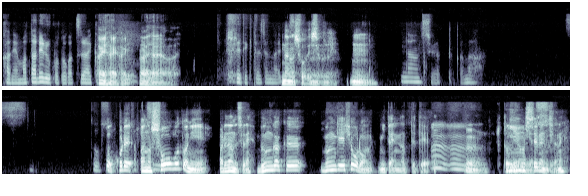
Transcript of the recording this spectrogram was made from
かね、待たれることが辛いかねはいはいはいはいはいはい。出てきたじゃないですか。何章でしたっけうん。何章やったかな。そうそう、これ、あの、章ごとに、あれなんですよね。文学、文芸評論みたいになっててう、んうん。うん。引用してるんですよね。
